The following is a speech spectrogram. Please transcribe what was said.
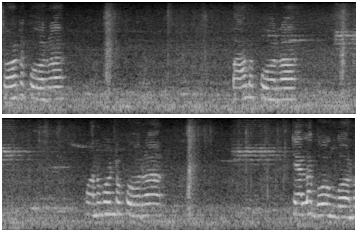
తోటకూర పాలకూర కొనగొండ కూర తెల్ల గోంగూర.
